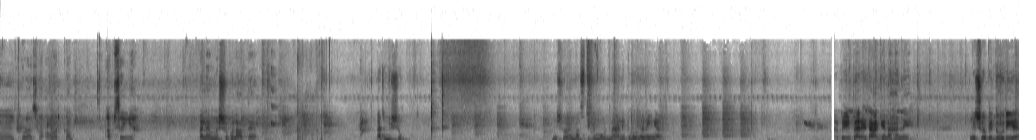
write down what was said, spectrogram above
हम्म थोड़ा सा और कम अब सही है। पहले हम मिशू को लाते हैं। आज मिशू मिशू अभी मस्ती के मूड में आने के मूड में नहीं है। बेबी पैरेट आ गया नहाने मिशू अभी दूरी है।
